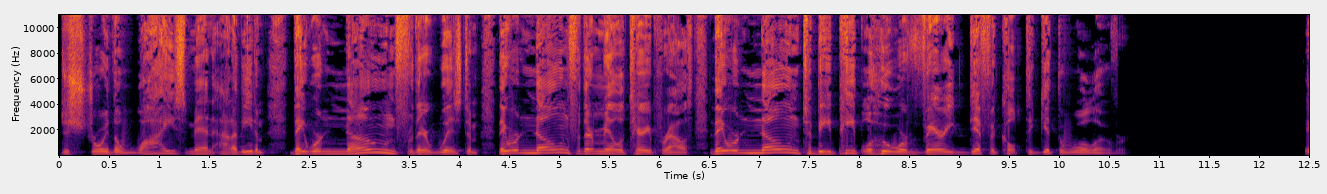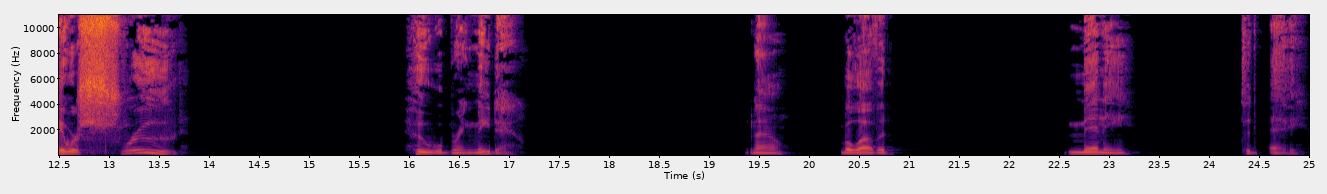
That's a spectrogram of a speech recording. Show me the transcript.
destroy the wise men out of Edom? They were known for their wisdom. They were known for their military prowess. They were known to be people who were very difficult to get the wool over. They were shrewd. Who will bring me down? Now, beloved, many today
